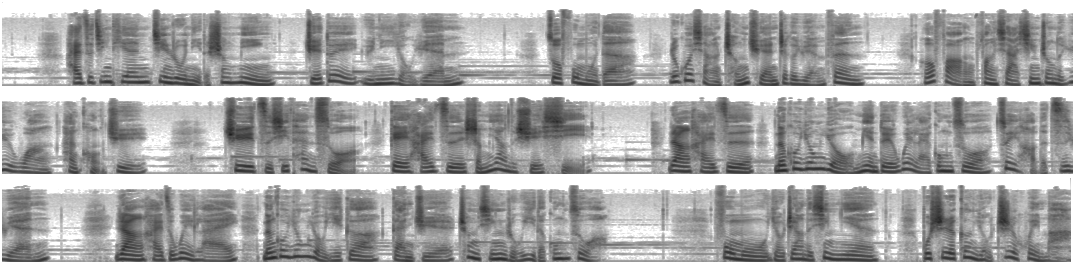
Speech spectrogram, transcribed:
孩子今天进入你的生命，绝对与你有缘。做父母的，如果想成全这个缘分，何妨放下心中的欲望和恐惧，去仔细探索，给孩子什么样的学习？让孩子能够拥有面对未来工作最好的资源，让孩子未来能够拥有一个感觉称心如意的工作。父母有这样的信念，不是更有智慧吗？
